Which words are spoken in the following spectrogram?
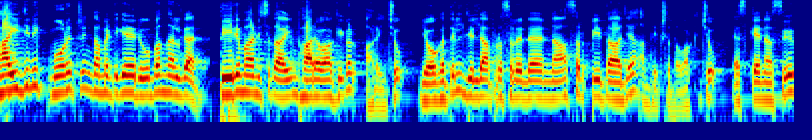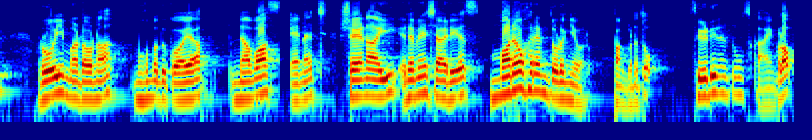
ഹൈജീനിക് മോണിറ്ററിംഗ് കമ്മിറ്റിക്ക് രൂപം നൽകാൻ തീരുമാനിച്ചതായും ഭാരവാഹികൾ അറിയിച്ചു. യോഗത്തിൽ ജില്ലാ പ്രസിഡന്റ് നാസർ പി താജ് അധ്യക്ഷത വഹിച്ചു. S K Naseer Roy Madonna Muhammad Koya Navas N H Shenoy Ramesh Aryas Manoharan തുടങ്ങിയവർ പങ്കെടുത്തു. C D news Kayamkulam.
